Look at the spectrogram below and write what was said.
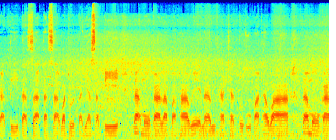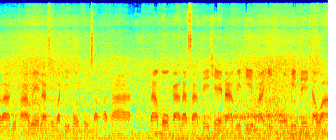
กะตีตัสสะตัสสะวัตถุตยาสปีนะโมกาลปะภาเวนาวิคาชันตุอุปาทวานะโมกาลานุภาเวนาสุวัติโหตุสัพพทานะโมกาลัสสะเตเชนาวิธีมหิโมมิเตชวา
